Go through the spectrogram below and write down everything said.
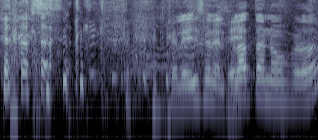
Que le dicen el Sí. plátano, ¿verdad?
